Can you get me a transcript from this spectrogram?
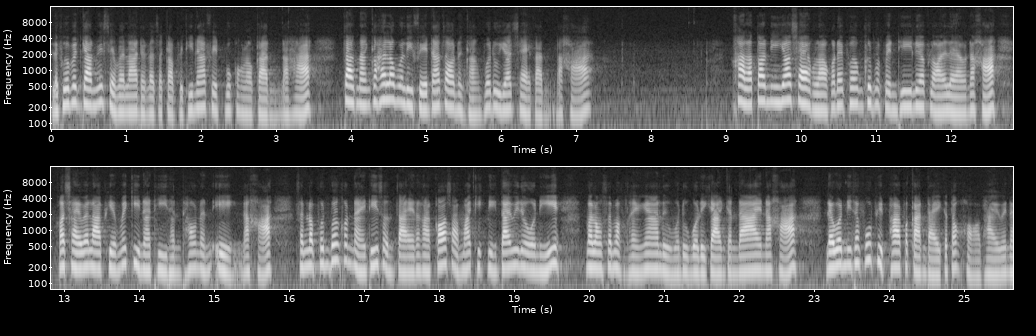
และเพื่อเป็นการไม่เสียเวลาเดี๋ยวเราจะกลับไปที่หน้า Facebook ของเรากันนะคะ จากนั้นก็ให้เรามารีเฟซหน้าจอหนึ่งครั้งเพื่อดูยอดแชร์กันนะคะ ค่ะ แล้วตอนนี้ยอดแชร์ของเราก็ได้เพิ่มขึ้นมาเป็นที่เรียบร้อยแล้วนะคะ ก็ใช้เวลาเพียงไม่กี่นาทีทันเท่านั้นเองนะคะสำหรับเพื่อนๆคนไหนที่สนใจนะคะ ก็สามารถคลิกลิงก์ใต้วิดีโอนี้ มาลองสมัครใช้งานหรือมาดูบริการกันได้นะคะ แล้ววันนี้ถ้าพูดผิดพลาดประการใดก็ต้องขออภัยไว้ณ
